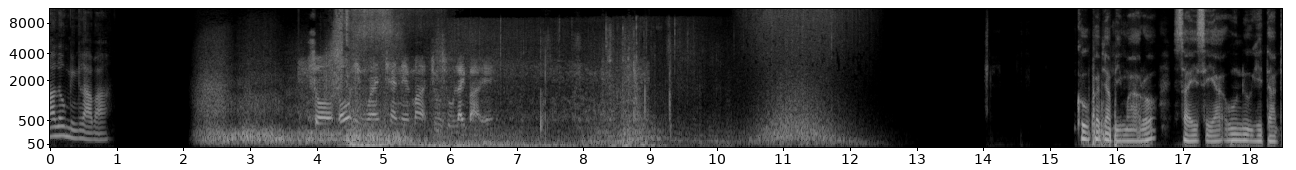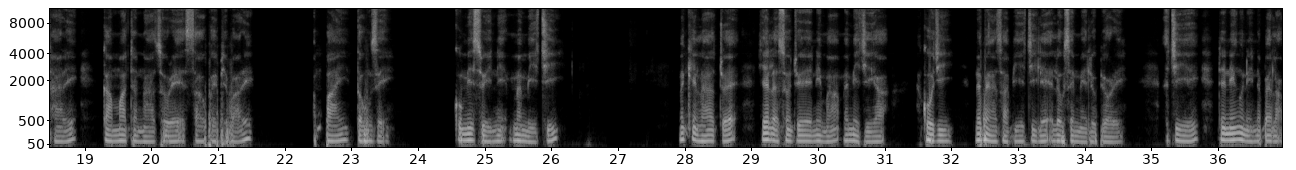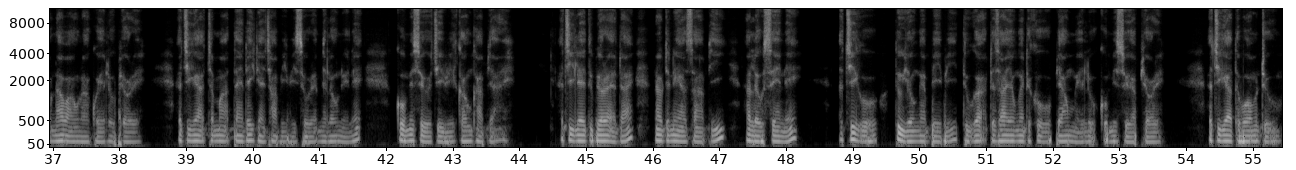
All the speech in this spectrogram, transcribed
အားလုံးမင်္ဂလာပါစော all in one channel မှကြိုဆိုလိုက်ပါတယ်ခုဖတ်ပြပြီးမှတော့စာရေးဆရာဦးနုရေးသားထားတဲ့ကာမတနာဆိုတဲ့စာအုပ်ပဲဖြစ်ပါတယ်အပိုင်း30ကိုမြင့်ဆွေနဲ့မတ်မေကြီးမခင်လာအတွက် ရဲလက်ဆွန်ကျွေးတဲ့နေ့မှာမတ်မေကြီးကအကိုကြီးလက်ပံအစာပြေးကြည်လဲအလုပ်စိတ်မယ်လို့ပြောတယ်အကြီးရေတင်းနှင်းငွေနှစ်ပတ်လောက်နားပါအောင်လားကွယ်လို့ပြောတယ်အကြီးကကျမတန်တိတ်တန်ချပြီးပြီဆိုတဲ့မျက်လုံးတွေနဲ့ကိုမြင့်ဆွေကိုကြည့်ပြီးကောင်းခါပြတယ်အကြည်လဲသူပြောတဲ့အတိုင်းနောက်တစ်နေ့ကစပြီးအလုပ်ဆင်းနေအကြည်ကိုသူ့ရုံငန်းပေးပြီးသူကတခြားရုံငန်းတစ်ခုကိုပြောင်းမယ်လို့ကိုမြင့်ဆွေကပြောတယ်။အကြည်ကသဘောမတူဘူး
